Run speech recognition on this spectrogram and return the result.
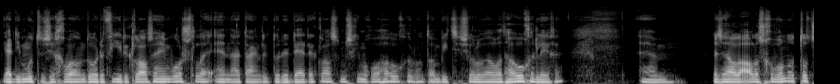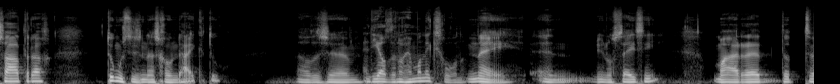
ja, die moeten zich gewoon door de vierde klas heen worstelen. En uiteindelijk door de derde klas, misschien nog wel hoger. Want de ambities zullen wel wat hoger liggen. Ehm, en ze hadden alles gewonnen tot zaterdag. Toen moesten ze naar Schoondijken toe. Dan ze... ehm, En die hadden nog helemaal niks gewonnen. Nee, en nu nog steeds niet. Maar eh, dat 2-2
